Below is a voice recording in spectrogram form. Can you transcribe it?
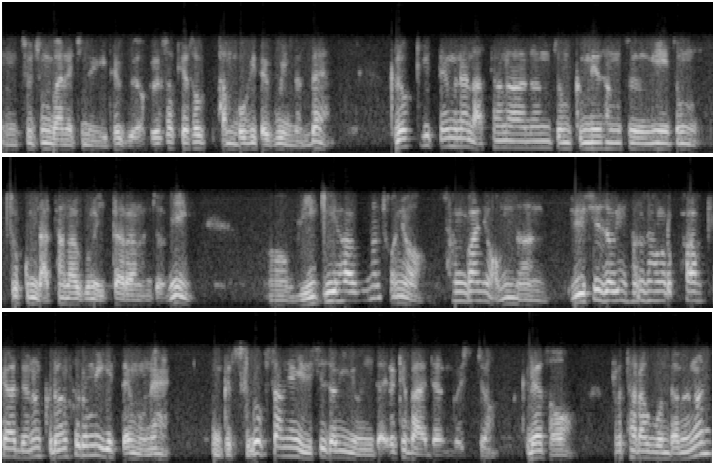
음, 주 중반에 진행이 되고요. 그래서 계속 반복이 되고 있는데 그렇기 때문에 나타나는 좀 금리 상승이 좀 조금 나타나고는 있다라는 점이 어, 위기하고는 전혀 상관이 없는 일시적인 현상으로 파악해야 되는 그런 흐름이기 때문에 그 수급상의 일시적인 요인이다 이렇게 봐야 되는 것이죠. 그래서 그렇다라고 본다면은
